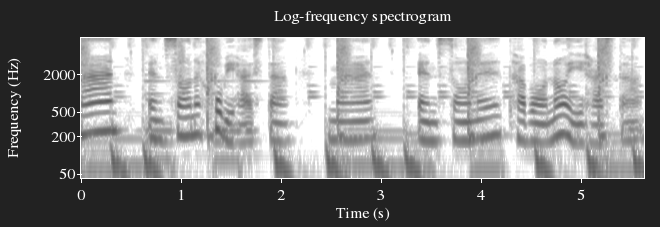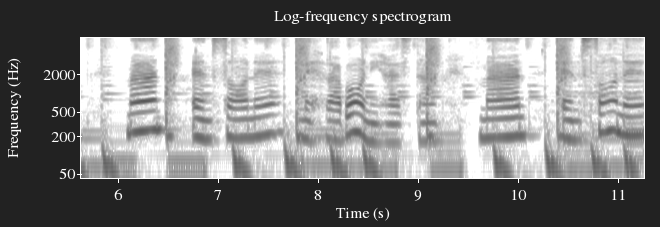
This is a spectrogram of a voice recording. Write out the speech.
من انسان خوبی هستم. من انسان توانایی هستم. من انسان مهربانی هستم. من انسان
